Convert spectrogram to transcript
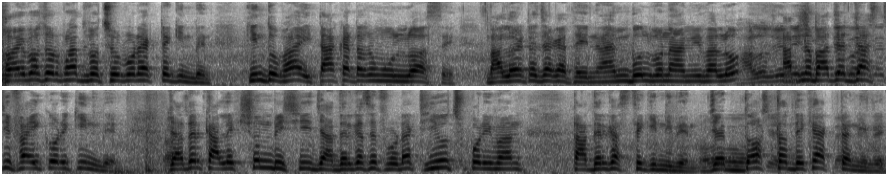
ছয় বছর পাঁচ বছর পরে একটা কিনবেন। কিন্তু ভাই টাকাটারও মূল্য আছে। ভালো একটা জায়গা থেকে না আমি বলব না আমি ভালো। আপনি বাজার জাস্টিফাই করে কিনবেন। যাদের কালেকশন বেশি যাদের কাছে প্রোডাক্ট হিউজ পরিমাণ তাদের কাছ থেকে নিবেন। যে দশটা দেখে একটা নিবেন।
